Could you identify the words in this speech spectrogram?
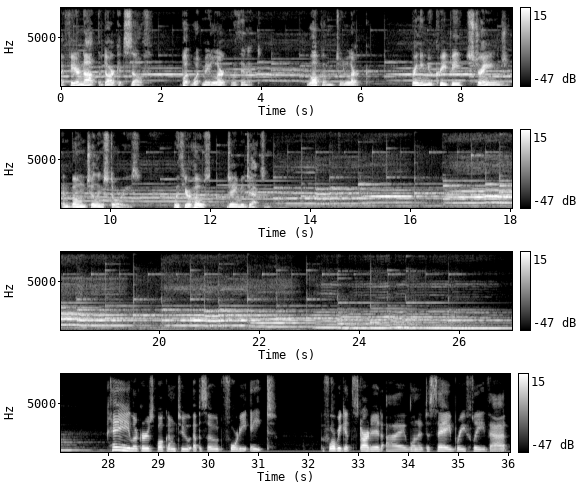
I fear not the dark itself, but what may lurk within it. Welcome to Lurk, bringing you creepy, strange, and bone chilling stories with your host, Jamie Jackson. Lurkers, welcome to episode 48. Before we get started, I wanted to say briefly that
